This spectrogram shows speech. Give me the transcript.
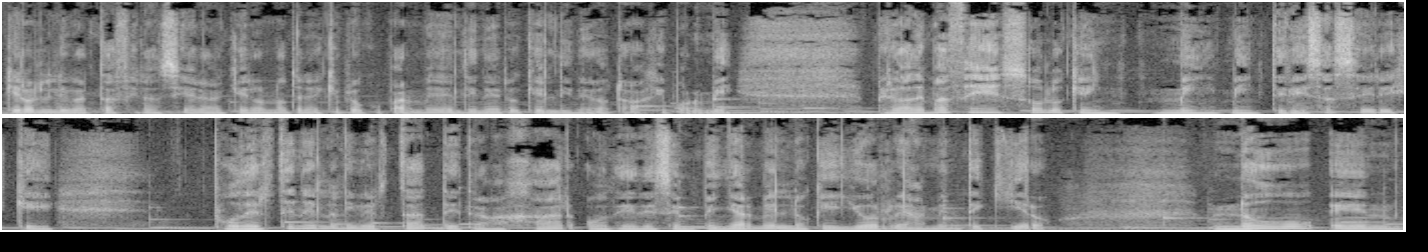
quiero la libertad financiera, quiero no tener que preocuparme del dinero, que el dinero trabaje por mí. Pero además de eso, lo que me, interesa hacer es que poder tener la libertad de trabajar o de desempeñarme en lo que yo realmente quiero. No en,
